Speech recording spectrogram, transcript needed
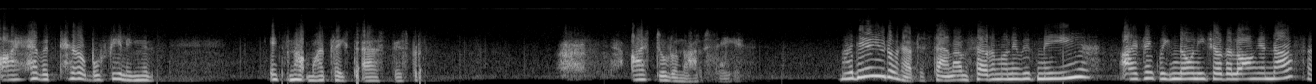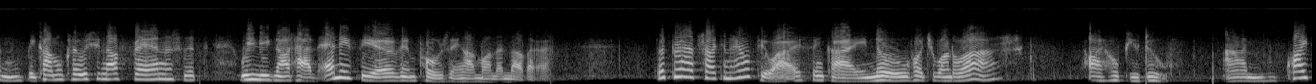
I have a terrible feeling that it's not my place to ask this, but I still don't know how to say it. My dear, you don't have to stand on ceremony with me. I think we've known each other long enough and become close enough friends that we need not have any fear of imposing on one another. But perhaps I can help you. I think I know what you want to ask. I hope you do. I'm quite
